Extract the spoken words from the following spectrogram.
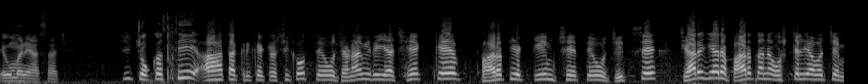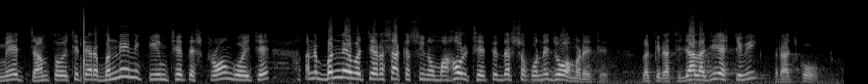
એવું મને આશા છે. જી, ચોક્કસથી આ હતા ક્રિકેટ રસિકો. તેઓ જણાવી રહ્યા છે કે ભારતીય ટીમ છે તેઓ જીતશે. જ્યારે જ્યારે ભારત અને ઓસ્ટ્રેલિયા વચ્ચે મેચ જામતો હોય છે, ત્યારે બંનેની ટીમ છે તે સ્ટ્રોંગ હોય છે અને બંને વચ્ચે રસાકસીનો માહોલ છે તે દર્શકોને જોવા મળે છે. લકી રાશિ ઝાલા, જીએસટીવી રાજકોટ.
